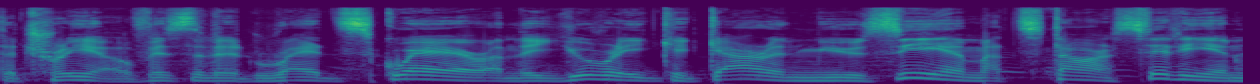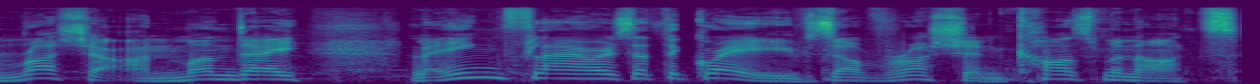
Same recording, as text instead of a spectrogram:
The trio visited Red Square and the Yuri Gagarin Museum at Star City in Russia on Monday, laying flowers at the graves of Russian cosmonauts.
